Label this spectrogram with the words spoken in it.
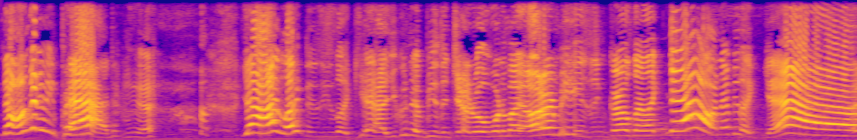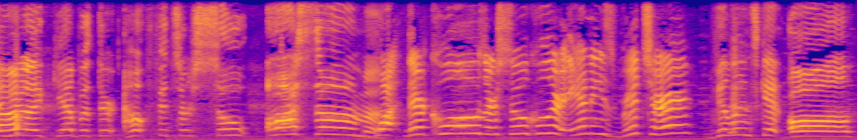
No, I'm gonna be bad." yeah. Yeah, I like this. He's like, yeah, you're gonna be the general of one of my armies. And girls are like, no. And I'd be like, yeah. And you're like, yeah, but their outfits are so awesome. what? Their clothes are so cooler. And he's richer. Villains get all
